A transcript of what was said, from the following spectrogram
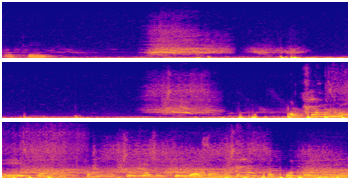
ओके अच्छा मैं एक का मारता हूँ तो ये भी खुल जाता है ना तो मुझे सबको खोलना है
